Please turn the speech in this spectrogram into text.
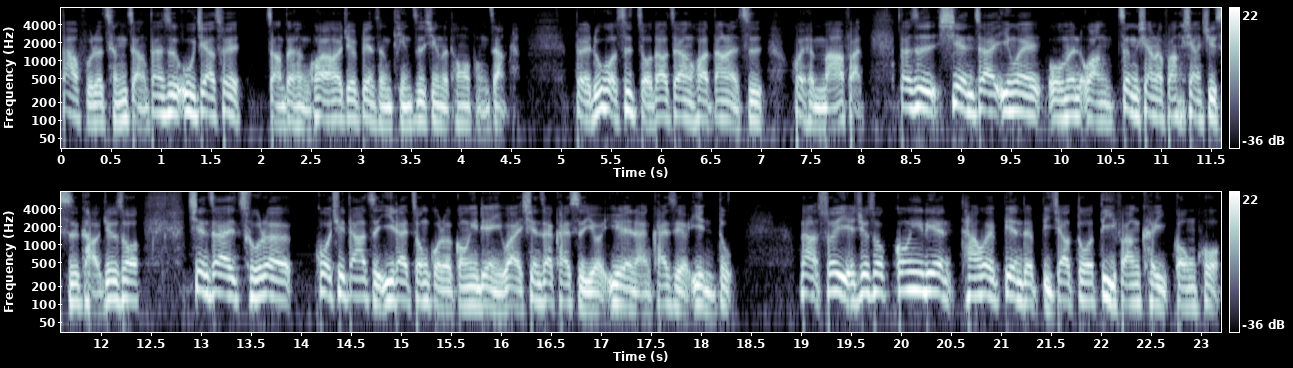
大幅的成长，但是物价却涨得很快的话，就会变成停滞性的通货膨胀了。对，如果是走到这样的话，当然是会很麻烦。但是现在，因为我们往正向的方向去思考，就是说，现在除了过去大家只依赖中国的供应链以外，现在开始有越南，开始有印度，那所以也就是说，供应链它会变得比较多地方可以供货。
